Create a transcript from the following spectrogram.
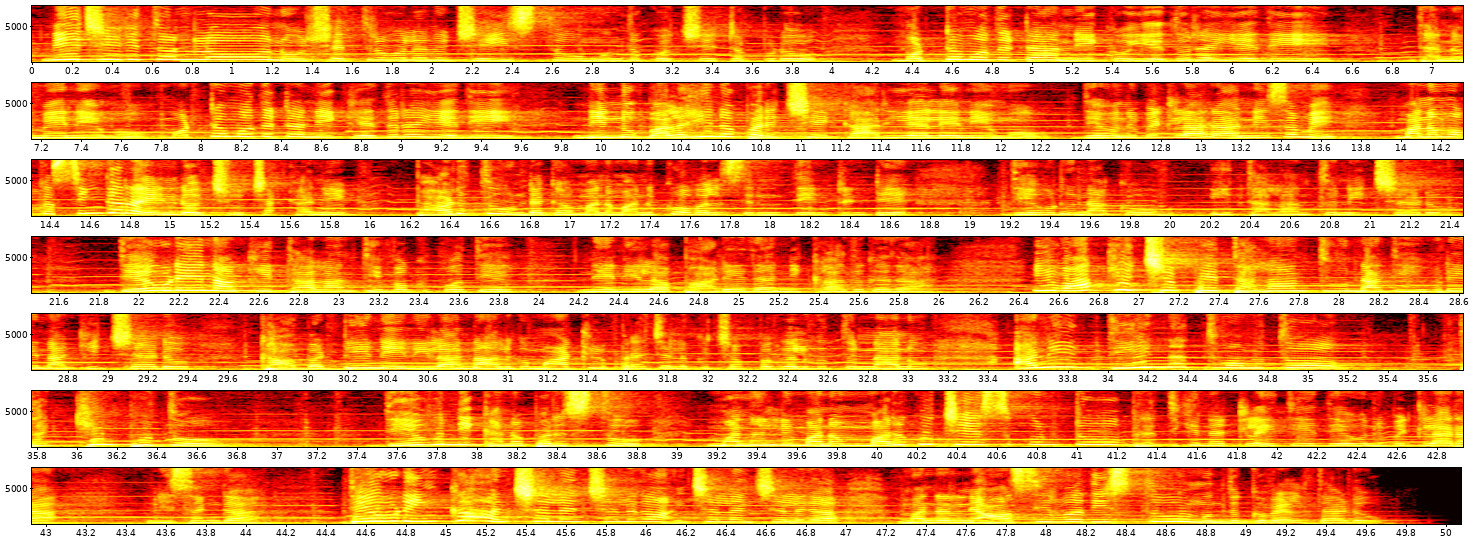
నీ జీవితంలో నువ్వు శత్రువులను జయిస్తూ ముందుకొచ్చేటప్పుడు మొట్టమొదట నీకు ఎదురయ్యేది ధనమేనేమో. మొట్టమొదట నీకు ఎదురయ్యేది నిన్ను బలహీనపరిచే కార్యాలేనేమో. దేవుని బిడ్లారా నిజమే మనం ఒక సింగర్ అయిండొచ్చు చక్కని పాడుతూ ఉండగా మనం అనుకోవలసినది ఏంటంటే దేవుడు నాకు ఈ తలాంతునిచ్చాడు. దేవుడే నాకు ఈ తలాంతు ఇవ్వకపోతే నేను ఇలా పాడేదాన్ని కాదు కదా. ఈ వాక్యం చెప్పే తలాంతు నా దేవుడే నాకు ఇచ్చాడు కాబట్టి నేను ఇలా నాలుగు మాటలు ప్రజలకు చెప్పగలుగుతున్నాను అని దీనత్వంతో తగ్గింపుతో దేవుణ్ణి ఘనపరుస్తూ మనల్ని మనం మరుగు చేసుకుంటూ బ్రతికినట్లయితే దేవుని బిడ్లారా నిజంగా దేవుడు ఇంకా అంచెలంచెలుగా అంచెలంచెలుగా మనల్ని ఆశీర్వదిస్తూ ముందుకు వెళ్తాడు.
